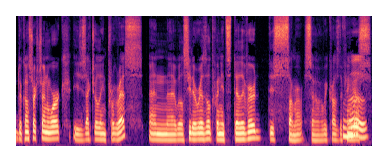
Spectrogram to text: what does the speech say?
the construction work is actually in progress, and uh, we'll see the result when it's delivered this summer. So we cross the fingers.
